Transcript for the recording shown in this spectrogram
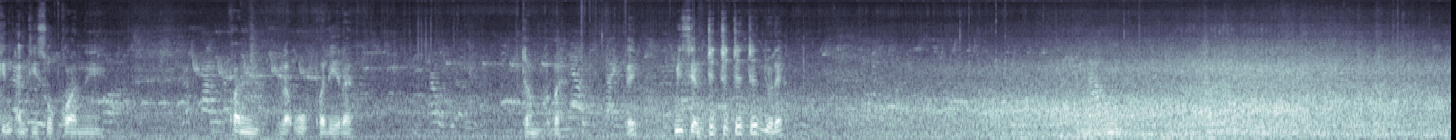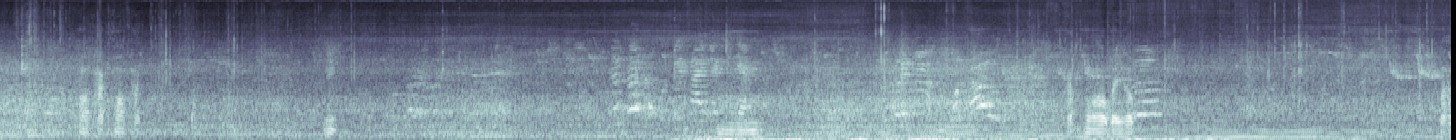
กินอันที่สุกก่อนนี่ควันละอุพอดีเลยจำเข้าไปเอ๊ะมีเสียงจึ๊ดๆๆๆอยู่เด้อผักห่อผัก นี่อืมผักห่อเข้าไป ครับปา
